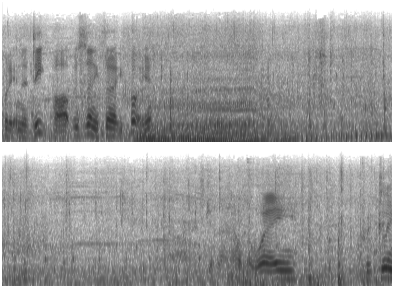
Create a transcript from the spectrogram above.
put it in the deep part, but this is only 30 foot here. Let's get that out of the way quickly.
